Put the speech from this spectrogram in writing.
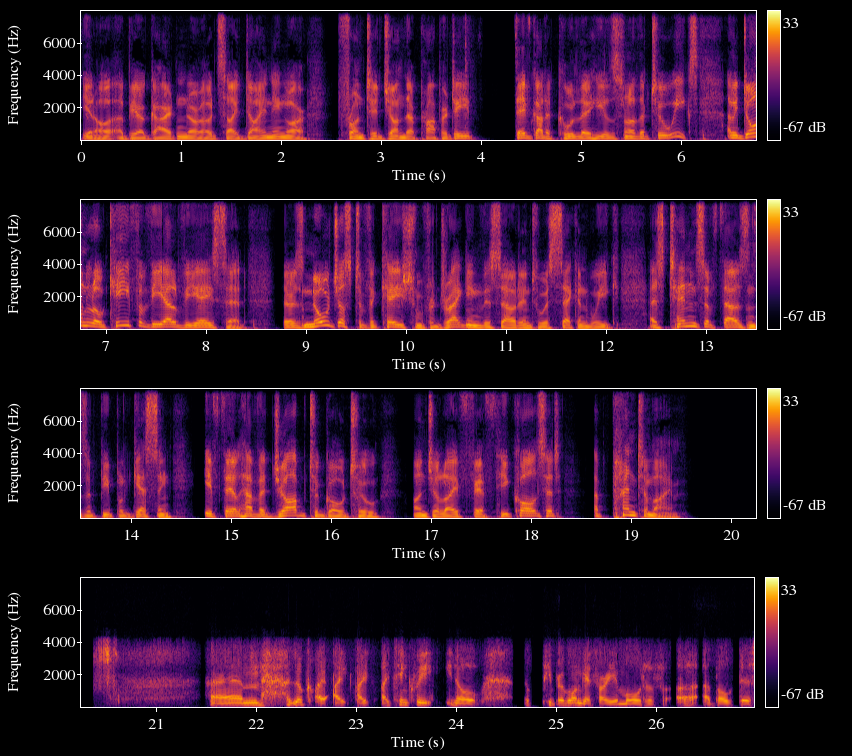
you know, a beer garden or outside dining or frontage on their property, they've got to cool their heels for another two weeks. I mean, Donald O'Keeffe of the LVA said there is no justification for dragging this out into a second week, as tens of thousands of people guessing if they'll have a job to go to on July 5th. He calls it a pantomime. Um, look, I, I, I think we, you know, people are going to get very emotive uh, about this.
